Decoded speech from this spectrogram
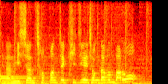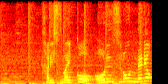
지난 미션 첫 번째 퀴즈의 정답은 바로 카리스마 있고 어른스러운 매력.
